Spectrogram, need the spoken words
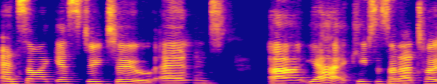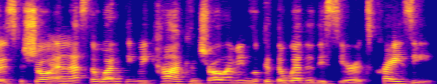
And so I guess do too. And uh, yeah, it keeps us on our toes for sure. Yeah. And that's the one thing we can't control. I mean, look at the weather this year, it's crazy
